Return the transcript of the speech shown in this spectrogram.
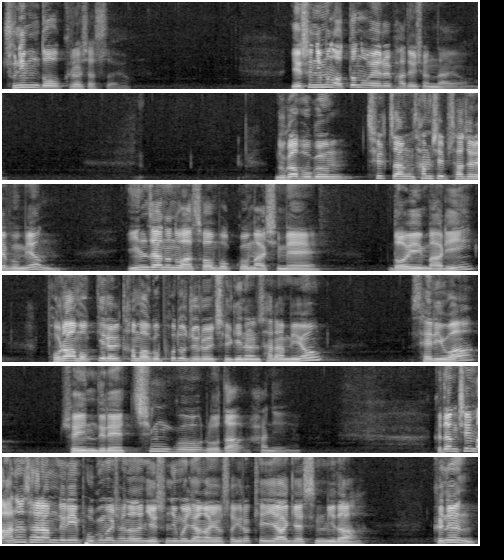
주님도 그러셨어요. 예수님은 어떤 오해를 받으셨나요? 누가복음 7장 34절에 보면 인자는 와서 먹고 마심에 너희 말이 보라 먹기를 탐하고 포도주를 즐기는 사람이요 세리와 죄인들의 친구로다 하니 그 당시 많은 사람들이 복음을 전하는 예수님을 향하여서 이렇게 이야기했습니다. 그는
